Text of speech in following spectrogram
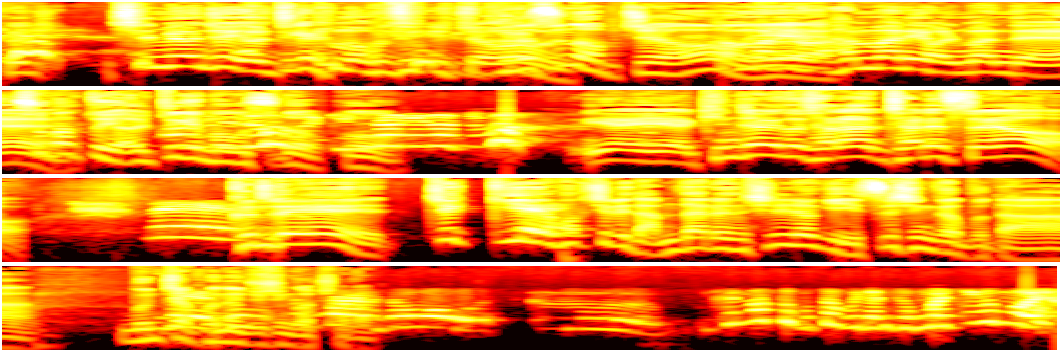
그, 칠면조 12개를 먹을 수 있죠. 그럴 수는 없죠. 한 마리, 예. 한 마리 얼만데. 수박도 12개 먹을 수도 없고. 긴장해가지고. 예, 예. 긴장해도 잘, 잘했어요. 네. 근데 찍기에 네. 확실히 남다른 실력이 있으신가 보다. 문자 네, 보내주신 것처럼. 그, 생각도 못하고 그냥 정말 찍은 거예요.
